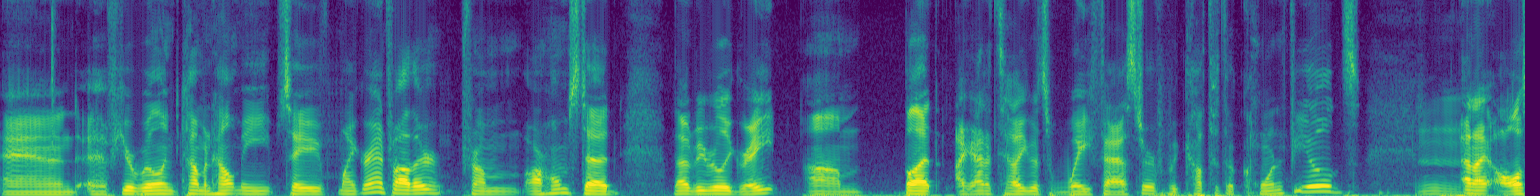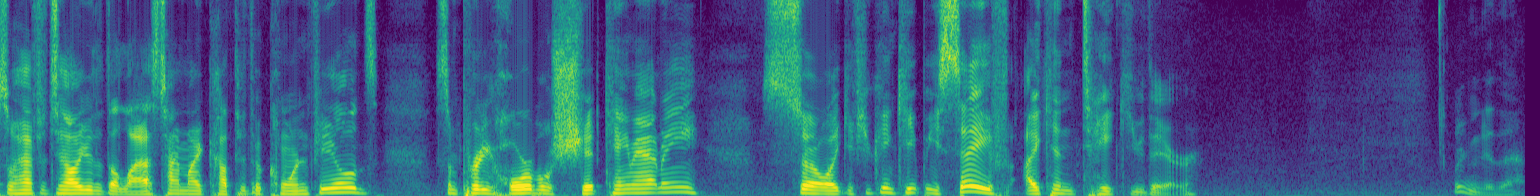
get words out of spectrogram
and if you're willing to come and help me save my grandfather from our homestead, that would be really great. Um, but I got to tell you, it's way faster if we cut through the cornfields. Mm. And I also have to tell you that the last time I cut through the cornfields, some pretty horrible shit came at me. So, like, if you can keep me safe, I can take you there." We can do that.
